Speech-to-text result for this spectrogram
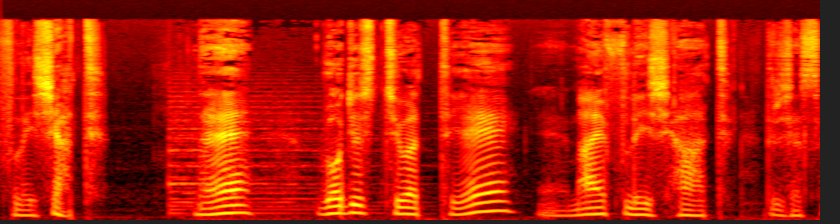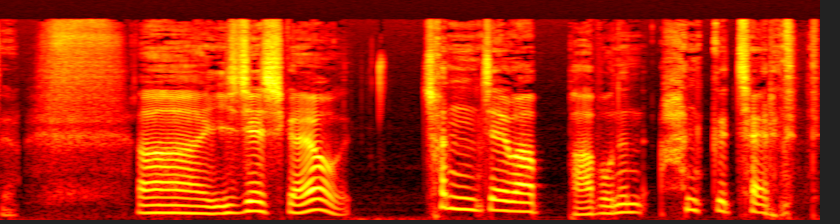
Flesh Heart. 네. 로디 스튜어트의 My Flesh Heart 들으셨어요. 아, 이재 씨가요. 천재와 바보는 한 끗 차이라던데.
